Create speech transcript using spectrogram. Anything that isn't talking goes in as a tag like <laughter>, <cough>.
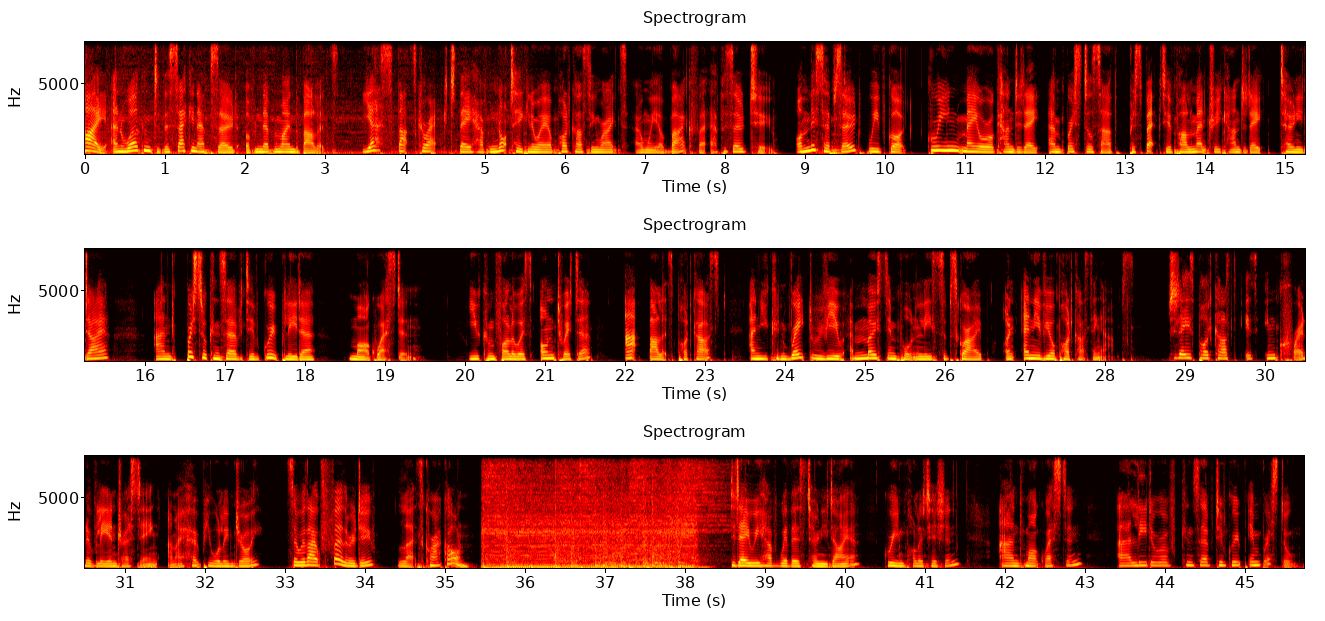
Hi, and welcome to the second episode of Never Mind the Ballots. Yes, that's correct. They have not taken away our podcasting rights, and we are back for episode two. On this episode, we've got Green mayoral candidate and Bristol South prospective parliamentary candidate Tony Dyer and Bristol Conservative group leader Mark Weston. You can follow us on Twitter at Ballots Podcast, and you can rate, review, and most importantly, subscribe on any of your podcasting apps. Today's podcast is incredibly interesting, and I hope you will enjoy. So, without further ado, let's crack on. Today, we have with us Tony Dyer, Green politician, and Mark Weston, a leader of Conservative Group in Bristol.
